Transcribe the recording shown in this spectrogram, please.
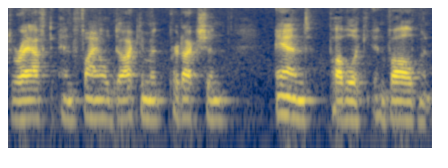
draft and final document production, and public involvement.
